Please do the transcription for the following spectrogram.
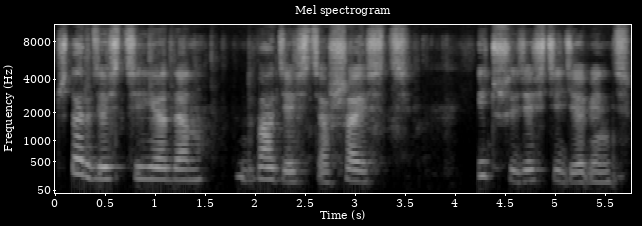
41, 26 i 39.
